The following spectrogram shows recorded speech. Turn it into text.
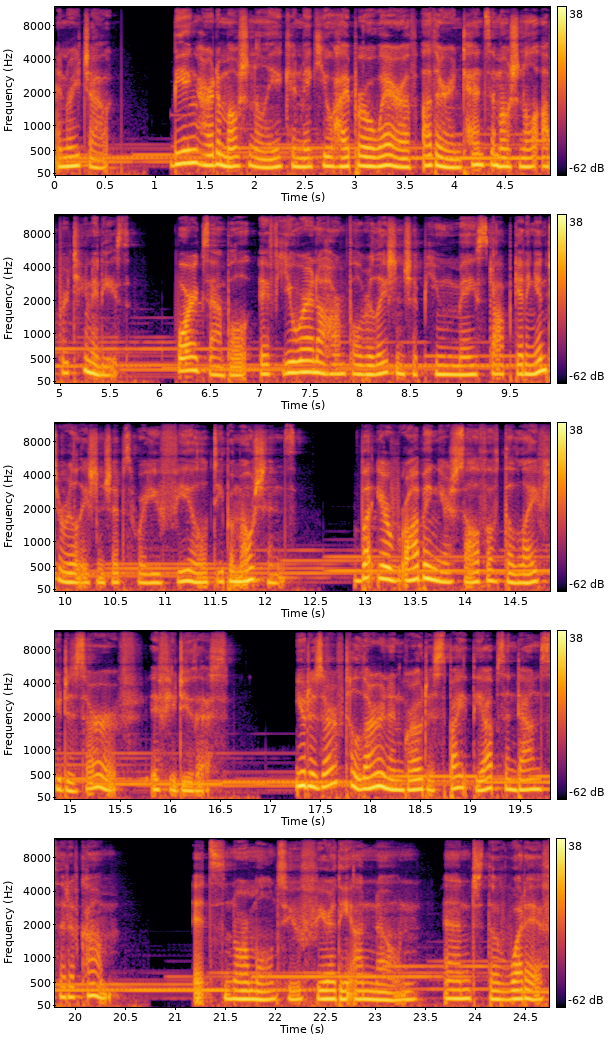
and reach out. Being hurt emotionally can make you hyper-aware of other intense emotional opportunities. For example, if you were in a harmful relationship, you may stop getting into relationships where you feel deep emotions. But you're robbing yourself of the life you deserve if you do this. You deserve to learn and grow despite the ups and downs that have come. It's normal to fear the unknown and the what if,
